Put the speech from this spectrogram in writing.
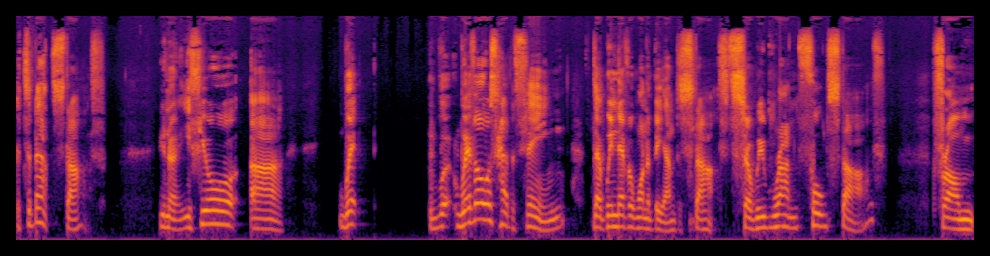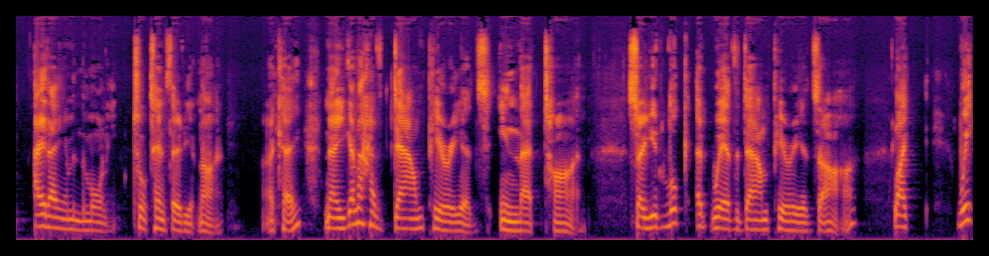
It's about staff. You know, if you're, uh, we we've always had a thing that we never want to be understaffed. So we run full staff from 8 a.m. in the morning till 10:30 at night. Okay. Now you're going to have down periods in that time. So you look at where the down periods are. Like we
